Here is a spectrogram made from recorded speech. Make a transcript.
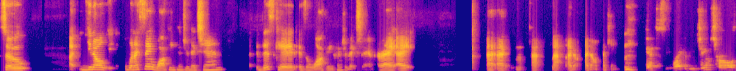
So, uh, you know, when I say walking contradiction, this kid is a walking contradiction, right? I, I, I, I, I don't, I don't, I can't. Fantasy, where I could be James Charles,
